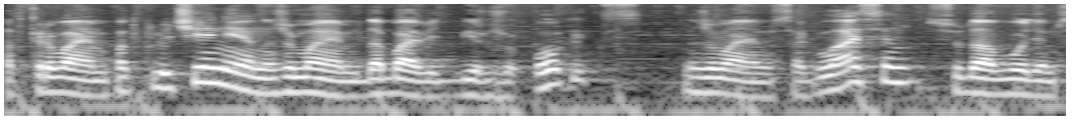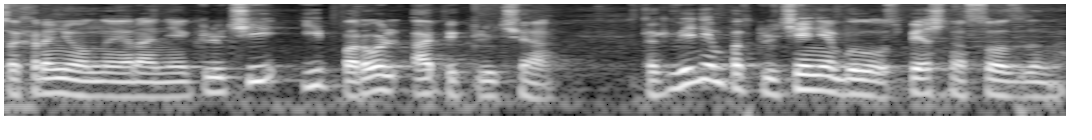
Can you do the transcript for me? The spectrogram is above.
открываем подключение, нажимаем «Добавить биржу OKEX», нажимаем «Согласен», сюда вводим сохраненные ранее ключи и пароль API ключа. Как видим, подключение было успешно создано.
